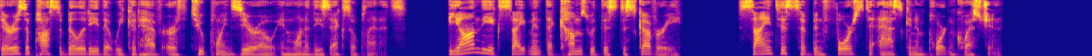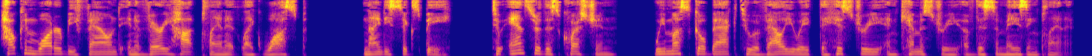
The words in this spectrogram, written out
There is a possibility that we could have Earth 2.0 in one of these exoplanets. Beyond the excitement that comes with this discovery, scientists have been forced to ask an important question. How can water be found in a very hot planet like WASP 96b? To answer this question, we must go back to evaluate the history and chemistry of this amazing planet.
